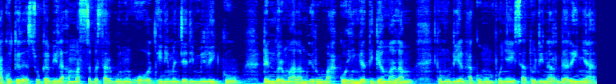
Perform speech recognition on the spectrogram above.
Aku tidak suka bila emas sebesar gunung Uhud ini menjadi milikku dan bermalam di rumahku hingga tiga malam. Kemudian aku mempunyai satu dinar darinya,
